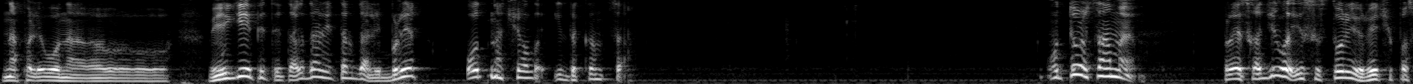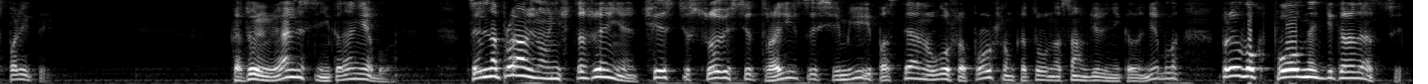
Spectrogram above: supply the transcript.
Наполеона э, в Египет и так далее, и так далее. Бред от начала и до конца. Вот то же самое происходило и с историей Речи Посполитой, которой в реальности никогда не было. Целенаправленное уничтожение чести, совести, традиций, семьи и постоянная ложь о прошлом, которого на самом деле никогда не было, привело к полной деградации –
